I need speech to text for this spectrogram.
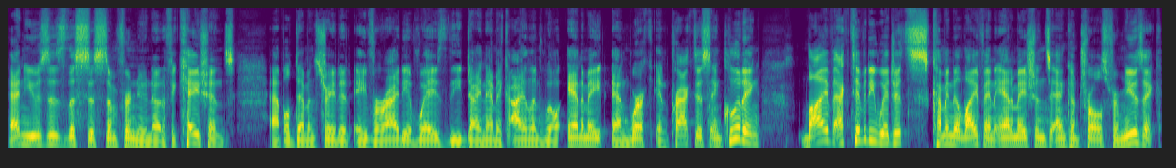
and uses the system for new notifications. Apple demonstrated a variety of ways the dynamic island will animate and work in practice, including live activity widgets coming to life and animations and controls for music.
